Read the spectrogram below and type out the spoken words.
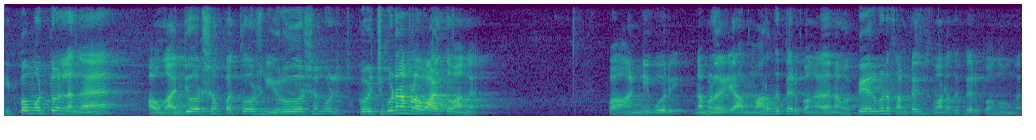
இப்போ மட்டும் இல்லைங்க. அவங்க அஞ்சு வருஷம் பத்து வருஷம் இருபது வருஷம் கழிச்சு கூட நம்மளை வாழ்த்துவாங்க. அப்பா அன்னைக்கு ஒரு நம்மளை யார் மறந்து போயிருப்பாங்க. அதாவது நம்ம பேர் கூட சம்டைம்ஸ் மறந்து போயிருப்பாங்க அவங்க.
